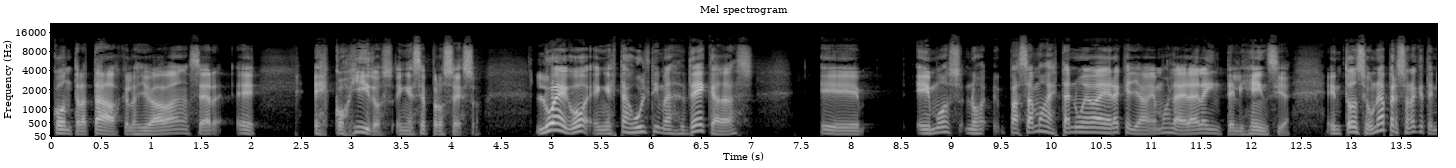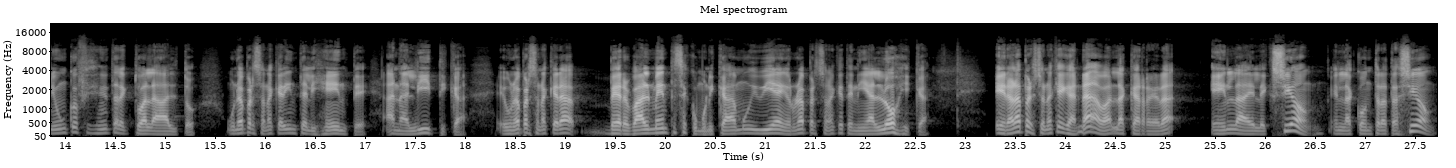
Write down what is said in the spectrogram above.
contratados, que los llevaban a ser eh, escogidos en ese proceso. Luego, en estas últimas décadas, eh, hemos, pasamos a esta nueva era que llamamos la era de la inteligencia. Entonces, una persona que tenía un coeficiente intelectual alto, una persona que era inteligente, analítica, eh, una persona que era verbalmente se comunicaba muy bien, era una persona que tenía lógica, era la persona que ganaba la carrera en la elección, en la contratación.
